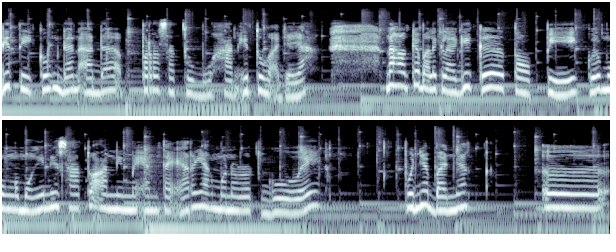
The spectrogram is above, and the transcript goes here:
ditikung dan ada persetubuhan itu aja ya Nah oke balik lagi ke topik. Gue mau ngomongin ini satu anime NTR yang menurut gue punya banyak uh,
